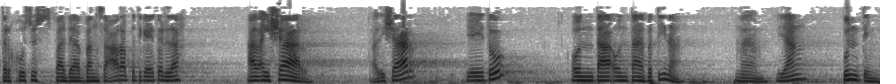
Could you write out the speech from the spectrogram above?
terkhusus pada bangsa Arab ketika itu adalah al-isyar Alishar yaitu unta-unta betina. Nah, yang bunting.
